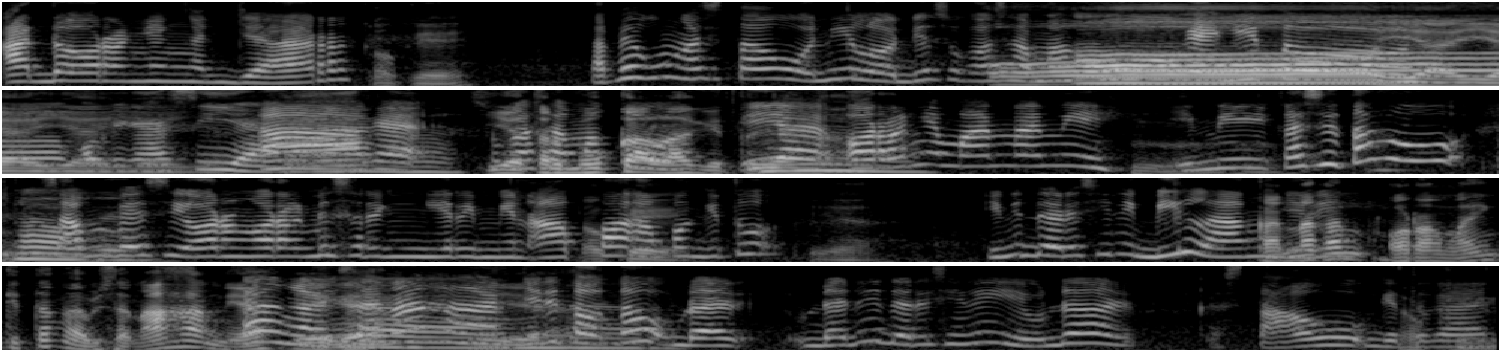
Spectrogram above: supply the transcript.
ada orang yang ngejar Oke. tapi aku ngasih tahu ini loh dia suka sama Oh, aku kayak gitu iya, iya, iya, Komunikasi iya, ya. ah kayak Hmm. suka Ya, sama terbuka aku lah gitu iya ya. orangnya mana nih Hmm. ini kasih tahu Oh, sampai oke. si orang-orang ini sering ngirimin apa Oke. apa gitu Iya. ini dari sini bilang Karena jadi kan orang lain kita nggak bisa nahan ya. nggak ya bisa kan? nahan Iya. jadi tahu-tahu udah udah nih dari sini ya udah kasih tahu gitu Oke. kan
